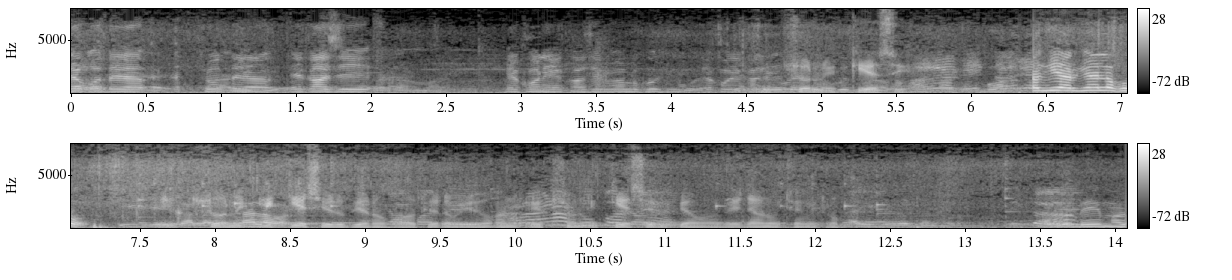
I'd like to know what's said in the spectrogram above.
એકોતેર છોતેર એકાસી એકાસી ને એક્યાસી રૂપિયાનો ભાવ થયો એકસો ને એક્યાસી રૂપિયામાં વેચાણું છે મિત્રો. બે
